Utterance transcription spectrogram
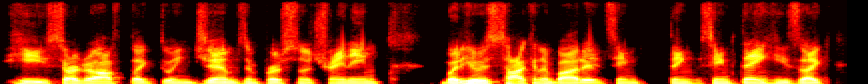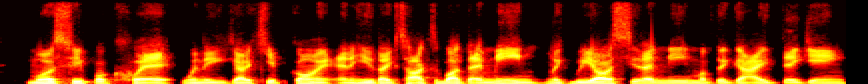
he started off like doing gyms and personal training but he was talking about it same thing same thing he's like most people quit when they got to keep going and he like talked about that meme like we all see that meme of the guy digging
